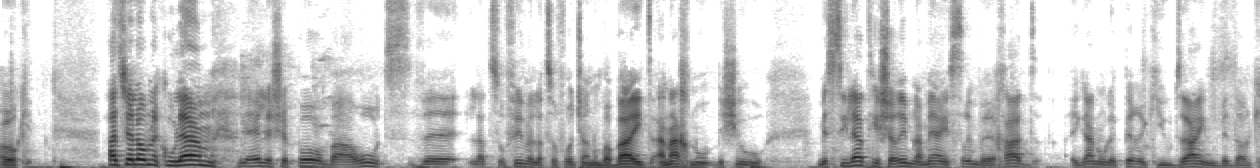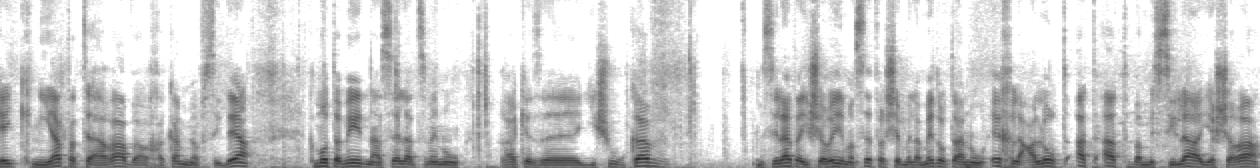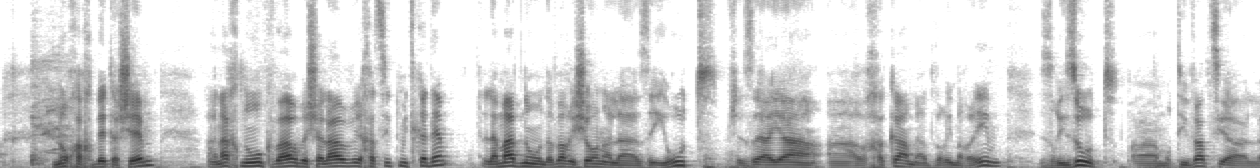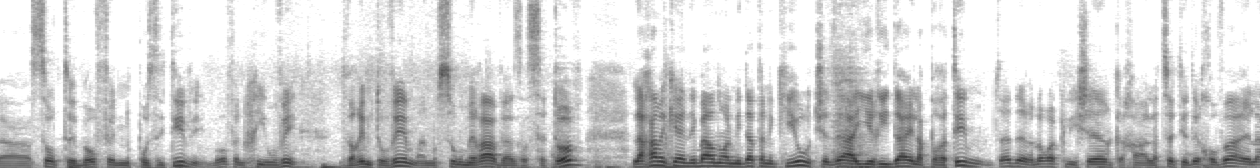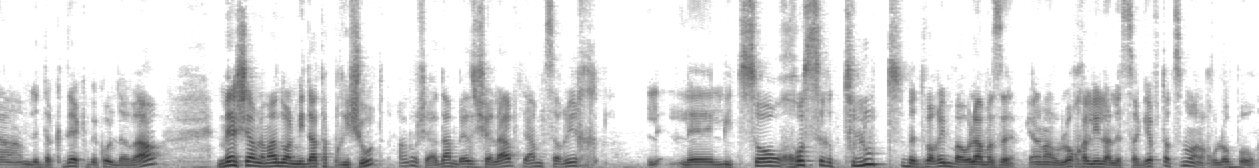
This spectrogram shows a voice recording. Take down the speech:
אוקיי. אז שלום לכולם, לאלה שפה בערוץ ולצופים ולצופות שלנו בבית. אנחנו בשיעור מסילת ישרים למאה ה-21, הגענו לפרק י"ז בדרכי קניית הטהרה והרחקה ממפסידיה. כמו תמיד נעשה לעצמנו רק איזה יישור קו. מסילת הישרים, הספר שמלמד אותנו איך לעלות אט אט במסילה הישרה נוכח בית השם. אנחנו כבר בשלב יחסית מתקדם. למדנו דבר ראשון על הזהירות, שזה היה ההרחקה מהדברים הרעים, זריזות, המוטיבציה לעשות באופן פוזיטיבי, באופן חיובי, דברים טובים, הנוסור מרע ואז עשה טוב. לאחר מכן דיברנו על מידת הנקיות, שזה הירידה אל הפרטים, בסדר? לא רק להישאר ככה, לצאת ידי חובה, אלא לדקדק בכל דבר. משם למדנו על מידת הפרישות, אמרנו שאדם באיזה שלב גם צריך ליצור חוסר תלות בדברים בעולם הזה. כן, אמרנו, לא חלילה לסגף את עצמו, אנחנו לא פה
